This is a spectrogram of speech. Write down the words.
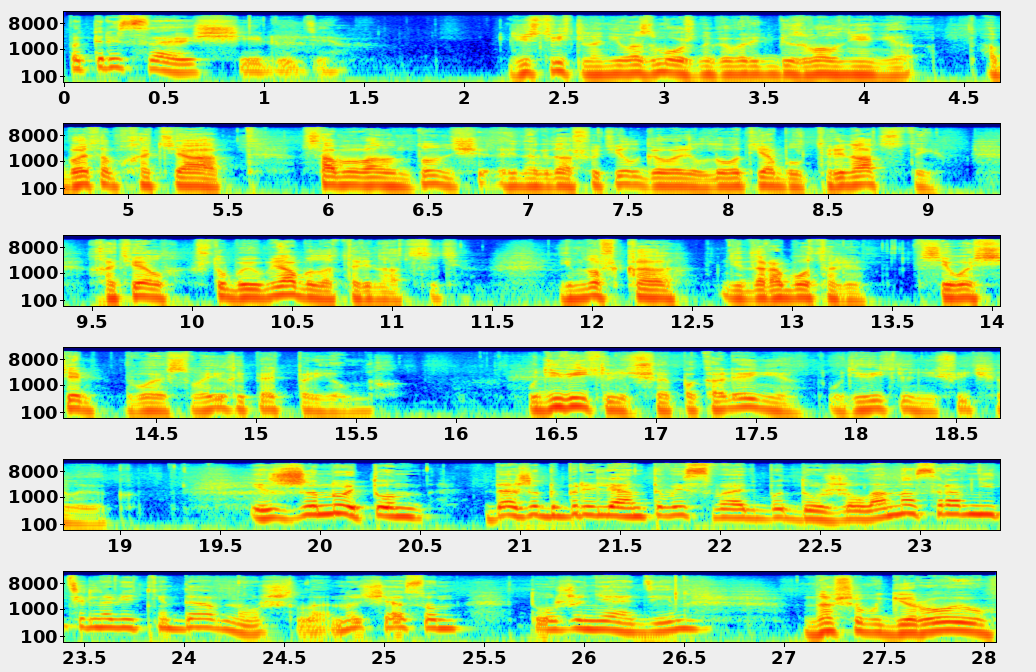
Потрясающие люди. Действительно, невозможно говорить без волнения об этом, хотя сам Иван Антонович иногда шутил, говорил, да вот я был тринадцатый, хотел, чтобы и у меня было тринадцать. Немножко не доработали. Всего семь, двое своих и пять приемных. Удивительнейшее поколение, удивительнейший человек. И с женой-то он даже до бриллиантовой свадьбы дожил. Она сравнительно ведь недавно ушла. Но сейчас он тоже не один. Нашему герою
